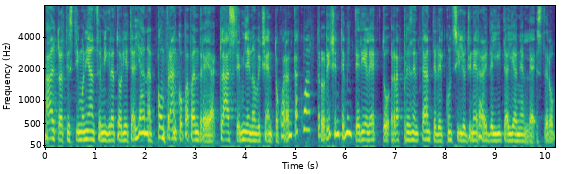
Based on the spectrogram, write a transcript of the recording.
altra testimonianza migratoria italiana con Franco Papandrea, classe 1944, recentemente rieletto rappresentante del Consiglio generale degli italiani all'estero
